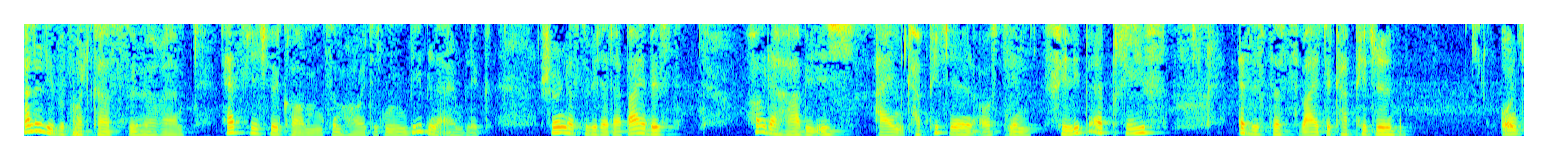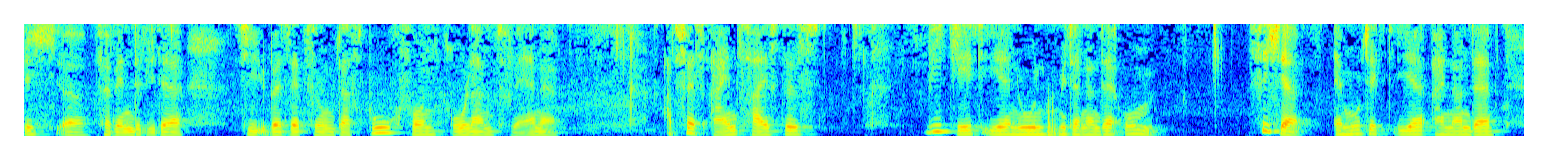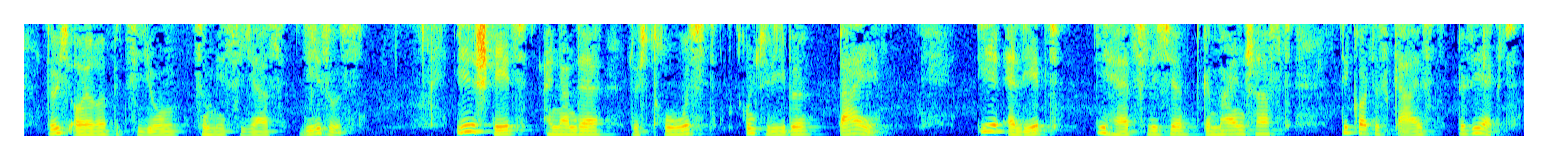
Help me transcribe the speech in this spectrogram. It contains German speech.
Hallo liebe Podcast-Zuhörer, herzlich willkommen zum heutigen Bibeleinblick. Schön, dass du wieder dabei bist. Heute habe ich ein Kapitel aus dem Philipperbrief. Es ist das zweite Kapitel und ich äh, verwende wieder die Übersetzung Das Buch von Roland Werner. Ab Vers 1 heißt es, Wie geht ihr nun miteinander um? Sicher, ermutigt ihr einander durch eure Beziehung zum Messias Jesus. Ihr steht einander durch Trost und Liebe bei. Ihr erlebt die herzliche Gemeinschaft, die Gottes Geist bewirkt.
